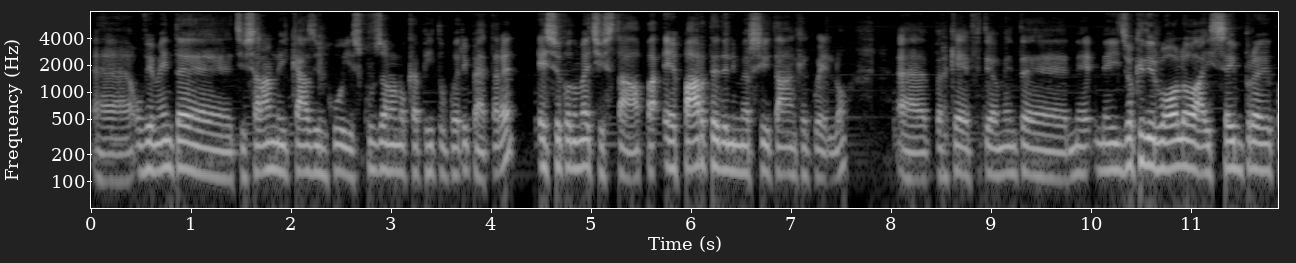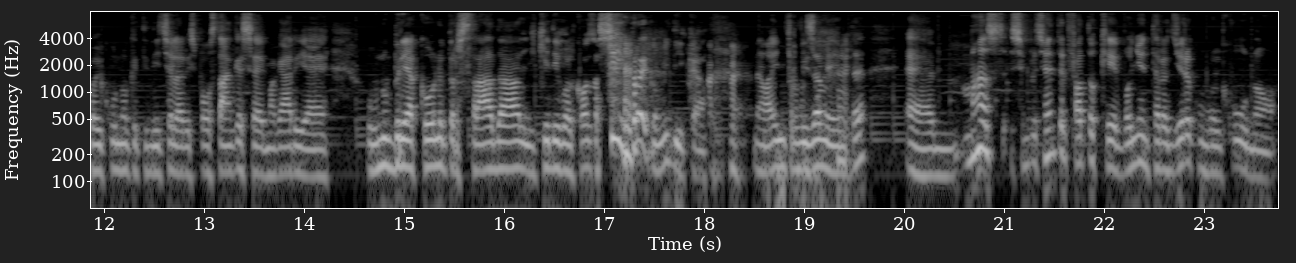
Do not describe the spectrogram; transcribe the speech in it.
Eh, ovviamente ci saranno i casi in cui scusa non ho capito puoi ripetere? E secondo me ci sta è parte dell'immersività anche quello eh, perché effettivamente ne, nei giochi di ruolo hai sempre qualcuno che ti dice la risposta anche se magari è un ubriacone per strada, gli chiedi qualcosa, sì, prego, mi dica, no, improvvisamente, eh, ma semplicemente il fatto che voglio interagire con qualcuno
